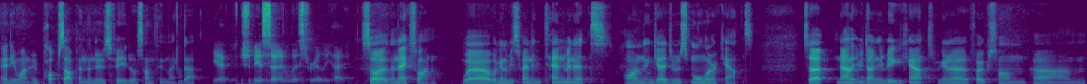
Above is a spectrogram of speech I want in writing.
anyone who pops up in the news feed or something like that. Yeah. It should be a certain list, really. Hey. So the next one, where we're going to be spending 10 minutes on engaging with smaller accounts. So now that you've done your big accounts, we're going to focus on um,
